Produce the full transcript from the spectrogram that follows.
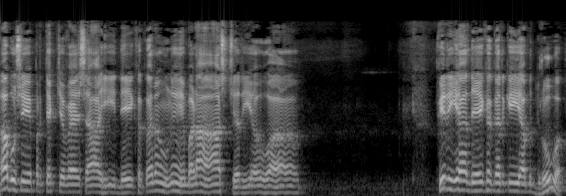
अब उसे प्रत्यक्ष वैसा ही देख कर उन्हें बड़ा आश्चर्य हुआ। फिर यह देख कर कि अब ध्रुव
